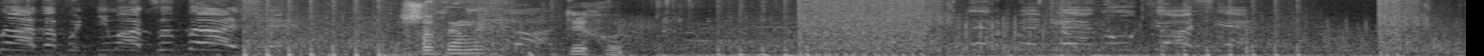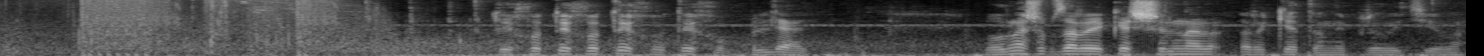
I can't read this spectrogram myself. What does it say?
Надо подниматься дальше! Що ти не. Тихо. РПГ на утесе! Тихо, тихо, тихо, тихо, блядь. Головне, щоб зараз якась шильна ракета не прилетіла.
